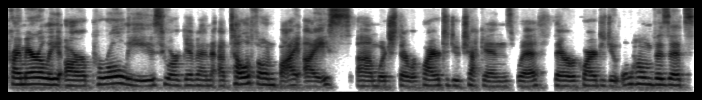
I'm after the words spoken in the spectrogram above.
primarily are parolees who are given a telephone by ICE, um, which they're required to do check ins with. They're required to do in home visits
